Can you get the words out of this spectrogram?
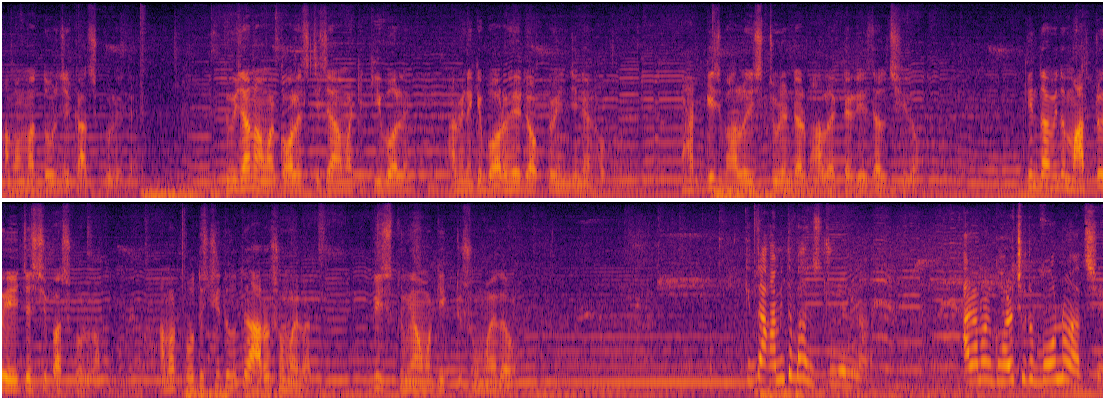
আমার মা দর্জির কাজ করে দেয়। তুমি জানো, আমার কলেজ টিচার আমাকে কি বলে? আমি নাকি বড় হয়ে ডক্টর ইঞ্জিনিয়ার হব। ভাগ্যিস ভালো স্টুডেন্ট আর ভালো একটা রেজাল্ট ছিল। কিন্তু আমি তো মাত্র এইচএসসি পাস করলাম। আমার প্রতিষ্ঠিত হতে আরও সময় লাগবে। প্লিজ তুমি আমাকে একটু সময় দাও। কিন্তু আমি তো ভালো স্টুডেন্ট না। আর আমার ঘরে ছোট বোনও আছে।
